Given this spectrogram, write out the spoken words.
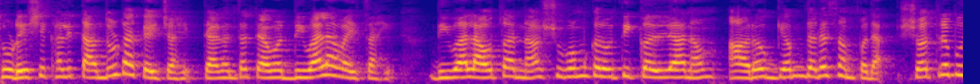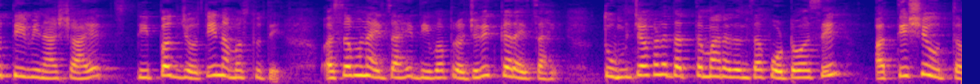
थोडेसे खाली तांदूळ टाकायचे आहे त्यानंतर त्यावर दिवा लावायचा आहे. दिवा लावताना शुभम करोती कल्याणम आरोग्यम धनसंपदा शत्रबुद्धी विनाशाय दीपक ज्योती नमस्तुते असं म्हणायचं आहे. दिवा प्रज्वलित करायचा आहे. तुमच्याकडे दत्त महाराजांचा फोटो असेल अतिशय उत्तम.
